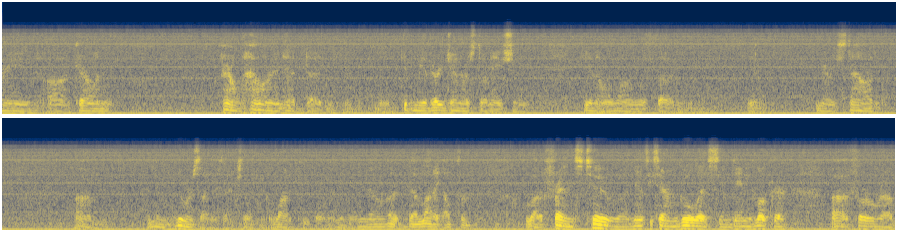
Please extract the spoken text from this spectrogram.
uh, Carolyn Harold Halleran had uh, given me a very generous donation, you know, along with uh, you know, Mary Stoudt, um, and numerous others actually, a lot of people, and, and a, lot, a lot of help from a lot of friends too, uh, Nancy Sarangoulis and Danny Looker, uh, for um,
